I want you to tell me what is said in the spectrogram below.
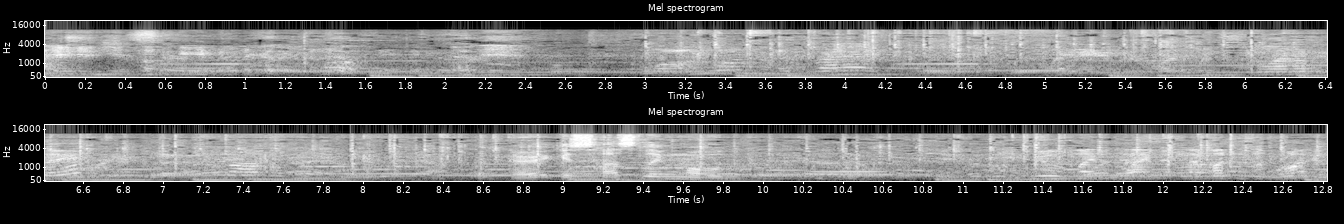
Wanna play? Eric is hustling mode. Dude, my, my, my buttons are broken.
